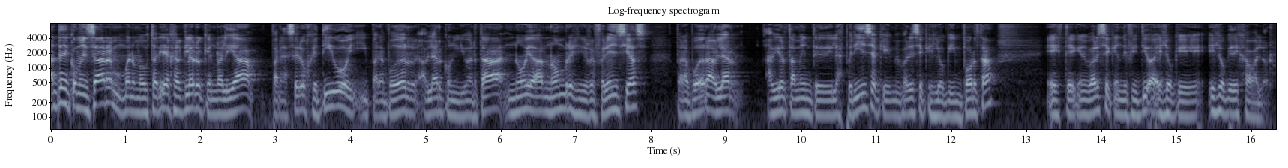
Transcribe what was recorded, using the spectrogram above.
Antes de comenzar, bueno, me gustaría dejar claro que en realidad para ser objetivo y para poder hablar con libertad no voy a dar nombres ni referencias para poder hablar abiertamente de la experiencia que me parece que es lo que importa, este, que me parece que en definitiva es lo que, es lo que deja valor.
